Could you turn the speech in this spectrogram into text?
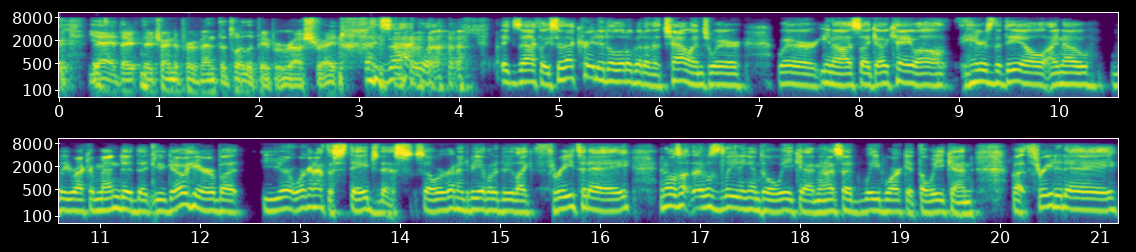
yeah, they're, they're trying to prevent the toilet paper rush, right? exactly. Exactly. So that created a little bit of a challenge where, where, you know, I was like, okay, well, here's the deal. I know we recommended that you go here, but you're we're gonna have to stage this. So we're gonna be able to do like three today, and it was it was leading into a weekend. And I said we'd work it the weekend, but three today,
